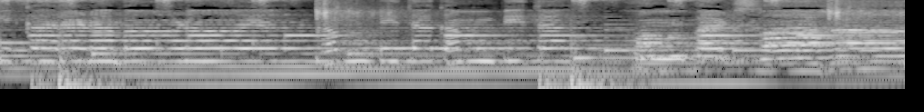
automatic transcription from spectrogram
वशीकरणबाणाय कम्पित कम्पित हुं फट् स्वाहा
